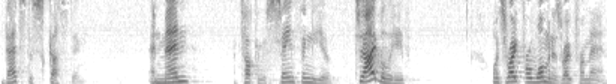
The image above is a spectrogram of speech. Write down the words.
that's disgusting. And men, I'm talking the same thing to you. See, I believe what's right for a woman is right for a man.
